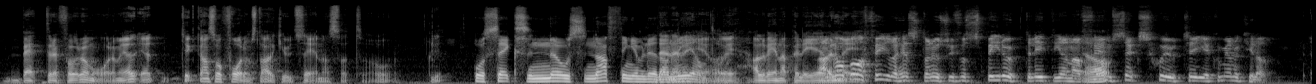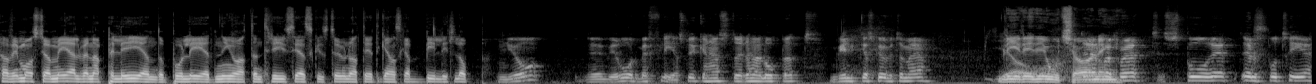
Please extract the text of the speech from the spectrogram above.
bättre förra om året, men jag, jag tyckte han såg formstark ut senast. Så att, och, Och sex Knows Nothing är väl redan med med, antar jag. Alvena Pelé är Ja, vi väl har med. bara fyra hästar nu så vi får speeda upp det lite grann. 5, 6, 7, 10. Kom igen nu killar. Ja, vi måste ju ha med Elven Appelé ändå på ledning och att den trivs i Eskilstuna, att det är ett ganska billigt lopp. Ja, eh, vi råd med fler stycken hästar i det här loppet. Vilka ska vi ta med? Blir det idiotkörning? Democrat, spår 1, eller spår 3,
